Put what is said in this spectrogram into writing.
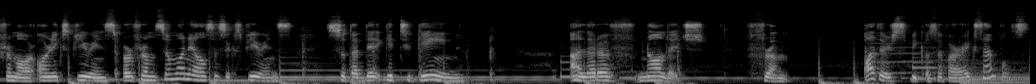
from our own experience or from someone else's experience so that they get to gain a lot of knowledge from others because of our examples.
